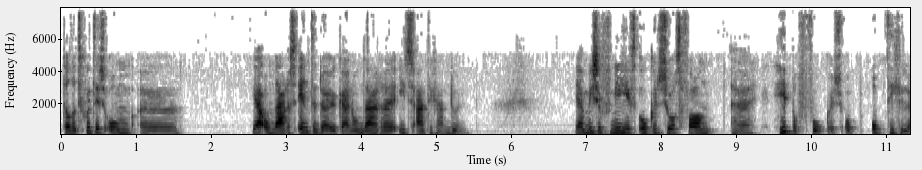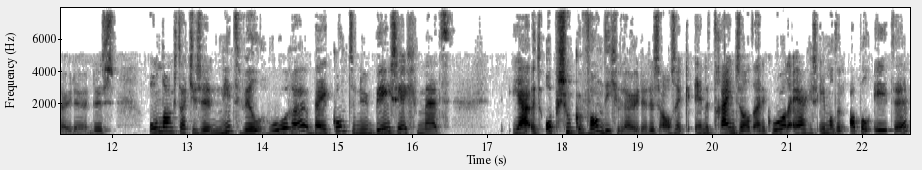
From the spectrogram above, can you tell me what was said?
dat het goed is om ja, om daar eens in te duiken en om daar uh, iets aan te gaan doen. Ja, misofonie heeft ook een soort van uh, hyperfocus op, op die geluiden. Dus ondanks dat je ze niet wil horen, ben je continu bezig met ja, het opzoeken van die geluiden. Dus als ik in de trein zat en ik hoorde ergens iemand een appel eten,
